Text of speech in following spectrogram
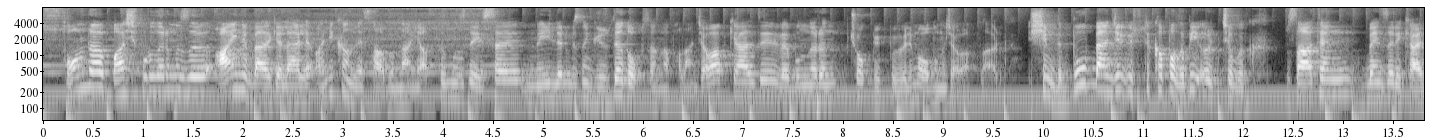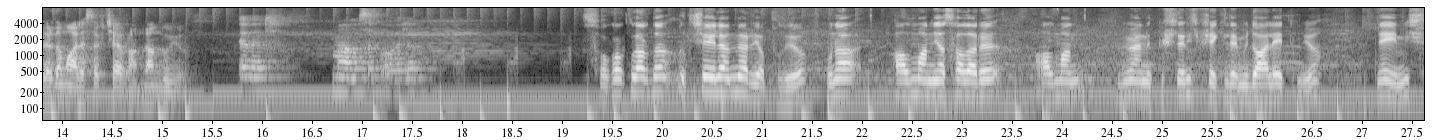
Sonra başvurularımızı aynı belgelerle Anika'nın hesabından yaptığımızda ise maillerimizin %90'ına falan cevap geldi ve bunların çok büyük bir bölümü olumlu cevaplardı. Şimdi bu bence üstü kapalı bir ırkçılık. Zaten benzer hikayeleri de maalesef çevremden duyuyorum. Evet, maalesef öyle. Sokaklarda ırkçı eylemler yapılıyor. Buna Alman yasaları, Alman güvenlik güçleri hiçbir şekilde müdahale etmiyor. Neymiş?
